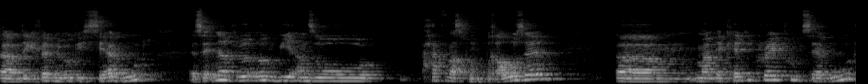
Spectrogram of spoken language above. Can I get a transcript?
ähm, der gefällt mir wirklich sehr gut. Es erinnert irgendwie an so hat was von Brause. Ähm, man erkennt die Grapefruit sehr gut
